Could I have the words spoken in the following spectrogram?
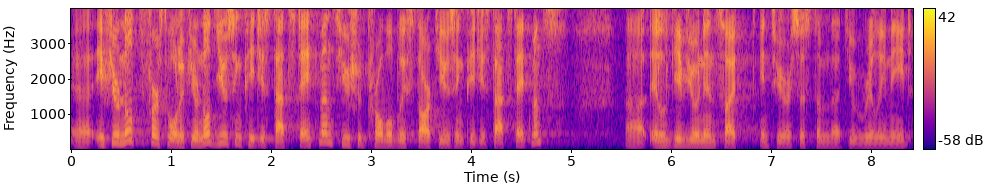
uh, if you're not, first of all, if you're not using pgstat statements, you should probably start using pgstat statements. Uh, it'll give you an insight into your system that you really need.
